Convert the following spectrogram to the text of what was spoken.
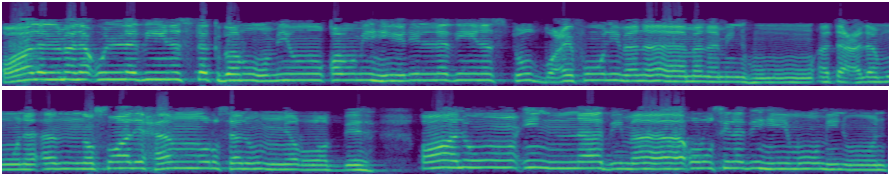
قال الملأ الذين استكبروا من قومه للذين استضعفوا لمن آمن منهم أتعلمون أن صالحا مرسل من ربه؟ قالوا إنا بما أرسل به مؤمنون.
